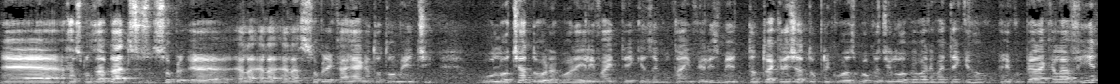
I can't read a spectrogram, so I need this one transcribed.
é, a responsabilidade sobre, é, ela, ela, ela sobrecarrega totalmente o loteador agora. Ele vai ter que executar, infelizmente. Tanto é que ele já duplicou as bocas de lobo, agora ele vai ter que recuperar aquela via.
